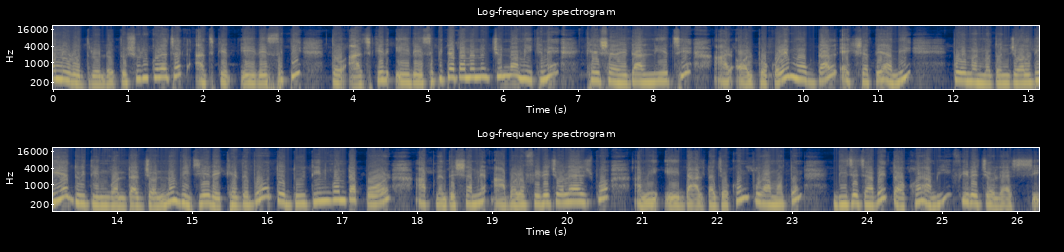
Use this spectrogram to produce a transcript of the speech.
অনুরোধ রইল। তো শুরু করা যাক আজকের এই রেসিপি। তো আজকের এই রেসিপিটা বানানোর জন্য আমি এখানে খেসারি ডাল নিয়েছি আর অল্প করে মুগ ডাল একসাথে আমি পরিমাণ মতন জল দিয়ে দুই তিন ঘণ্টার জন্য ভিজিয়ে রেখে দেব। তো দুই তিন ঘণ্টা পর আপনাদের সামনে আবারও ফিরে চলে আসব। আমি এই ডালটা যখন পুরা মতন ভিজে যাবে তখন আমি ফিরে চলে আসছি।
